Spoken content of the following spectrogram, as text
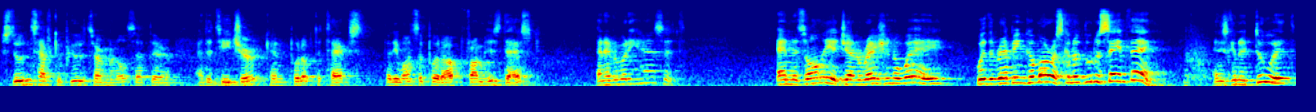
Students have computer terminals that they're, and the teacher can put up the text that he wants to put up from his desk, and everybody has it. And it's only a generation away where the Rebbe in Gemara is going to do the same thing. And he's going to do it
